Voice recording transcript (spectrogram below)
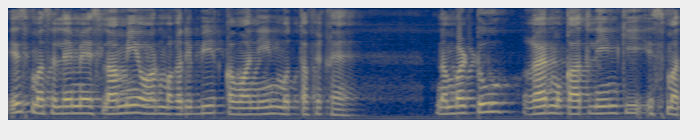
اس مسئلے میں اسلامی اور مغربی قوانین متفق ہیں۔ نمبر ٹو غیر مقاتلین کی عصمت۔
